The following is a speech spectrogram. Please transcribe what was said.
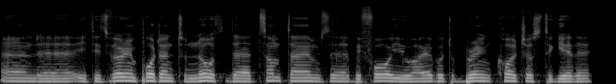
And uh, it is very important to note that sometimes uh, before you are able to bring cultures together,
